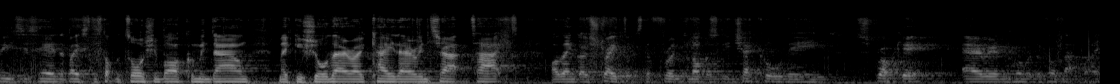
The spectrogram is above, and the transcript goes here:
pieces here that basically stop the torsion bar coming down, making sure they're okay, they're intact. I'll then go straight up to the front and obviously check all the sprocket area and the hub at the front that way.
